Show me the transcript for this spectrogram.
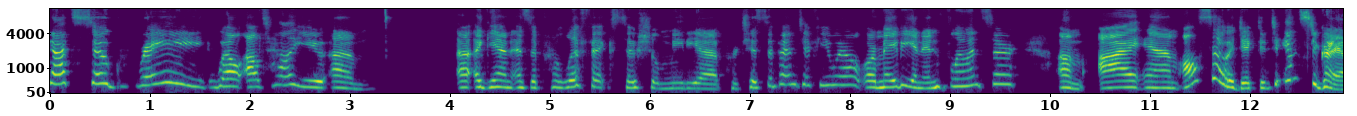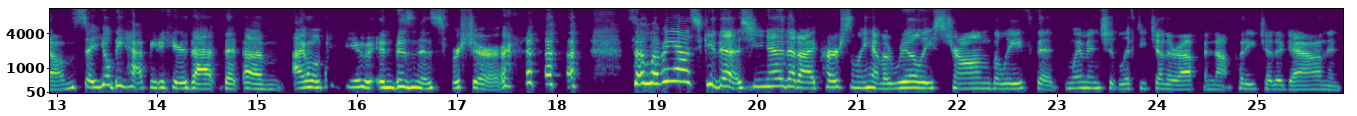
That's so great. Well, I'll tell you. Um, uh, again as a prolific social media participant if you will or maybe an influencer um, i am also addicted to instagram so you'll be happy to hear that that um, i will keep you in business for sure so let me ask you this you know that i personally have a really strong belief that women should lift each other up and not put each other down and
